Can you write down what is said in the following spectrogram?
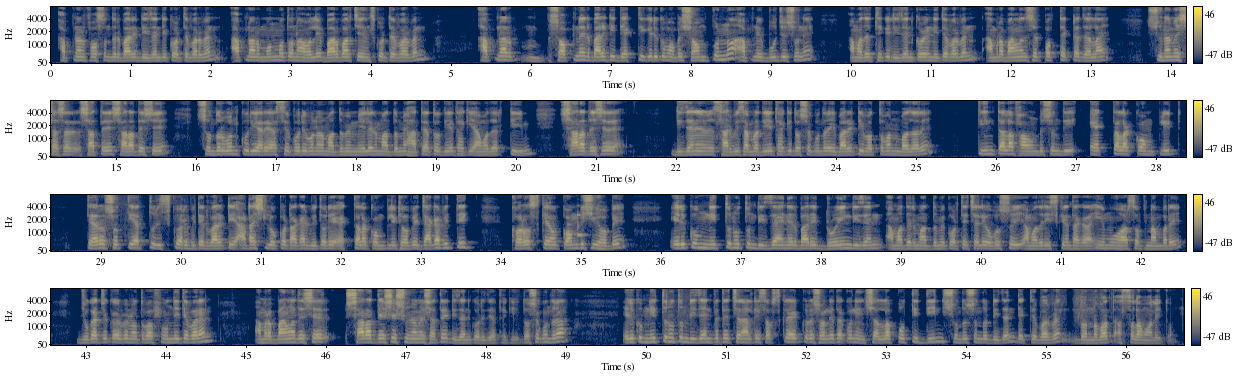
আপনার পছন্দের বাড়ির ডিজাইনটি করতে পারবেন। আপনার মন মতো না হলে বারবার চেঞ্জ করতে পারবেন। আপনার স্বপ্নের বাড়িটি দেখতে কীরকম হবে সম্পূর্ণ আপনি বুঝে শুনে আমাদের থেকে ডিজাইন করে নিতে পারবেন। আমরা বাংলাদেশের প্রত্যেকটা জেলায় সুনামের সাথে সারা দেশে সুন্দরবন কুরিয়ারে আছে পরিবহনের মাধ্যমে, মেলের মাধ্যমে হাতে হাতেও দিয়ে থাকি আমাদের টিম। সারা দেশে ডিজাইনের সার্ভিস আমরা দিয়ে থাকি। দর্শক বন্ধুরা, এই বাড়িটি বর্তমান বাজারে তিনতলা ফাউন্ডেশন দিয়ে একতলা কমপ্লিট। তেরোশো তিয়াত্তর স্কোয়ার ফিটের বাড়িটি আঠাশ লক্ষ টাকার ভিতরে একতলা কমপ্লিট হবে। জায়গাভিত্তিক খরচ কম বেশি হবে। এরকম নিত্য নতুন ডিজাইনের বাড়ির ড্রয়িং ডিজাইন আমাদের মাধ্যমে করতে চাইলে অবশ্যই আমাদের স্ক্রিনে থাকা ইমো, হোয়াটসঅ্যাপ নাম্বারে যোগাযোগ করবেন অথবা ফোন দিতে পারেন। আমরা বাংলাদেশের সারা দেশের সুনামের সাথে ডিজাইন করে দিয়ে থাকি। দর্শক বন্ধুরা, এরকম নিত্য নতুন ডিজাইন পেতে চ্যানেলটি সাবস্ক্রাইব করে সঙ্গে থাকুন। ইনশাল্লাহ প্রতিদিন সুন্দর সুন্দর ডিজাইন দেখতে পারবেন। ধন্যবাদ। আসসালামু আলাইকুম।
